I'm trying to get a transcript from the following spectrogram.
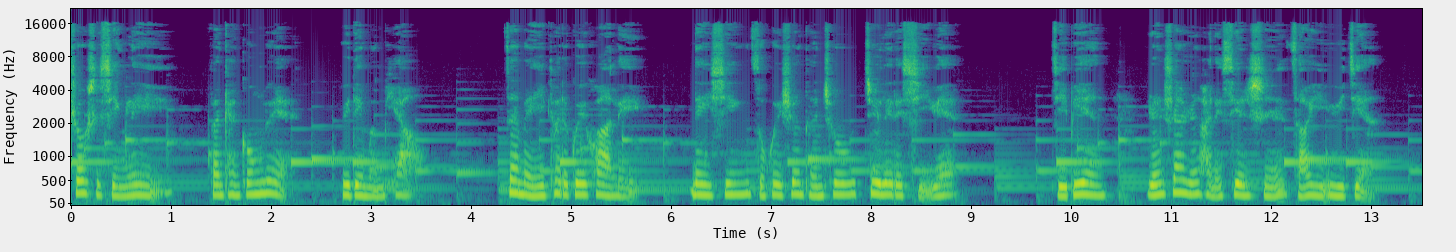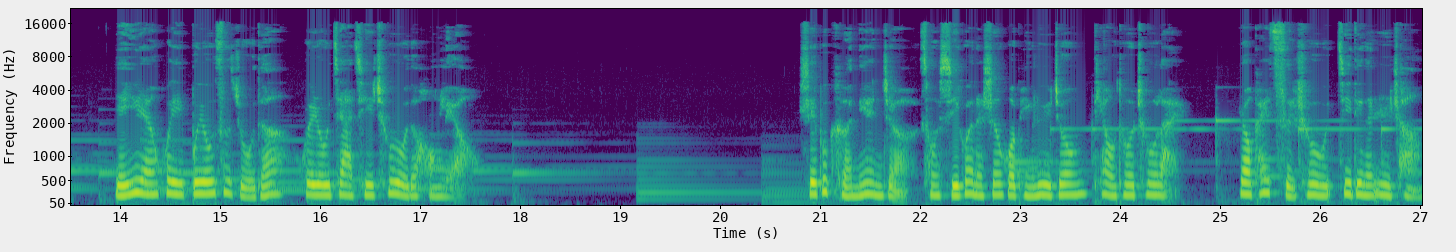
收拾行李，翻看攻略，预订门票，在每一刻的规划里，内心总会升腾出剧烈的喜悦，即便人山人海的现实早已遇见，也依然会不由自主地汇入假期出游的洪流。谁不可念着从习惯的生活频率中跳脱出来，绕开此处既定的日常，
